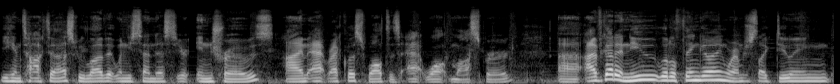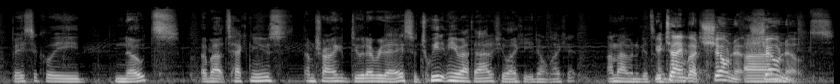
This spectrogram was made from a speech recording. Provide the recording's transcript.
you can talk to us. We love it when you send us your intros. I'm at Reckless. Walt is at Walt Mossberg. Uh, I've got a new little thing going where I'm just like doing basically notes about tech news. I'm trying to do it every day. So tweet at me about that if you like it. You don't like it. I'm having a good time. You're talking about show notes. show notes.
